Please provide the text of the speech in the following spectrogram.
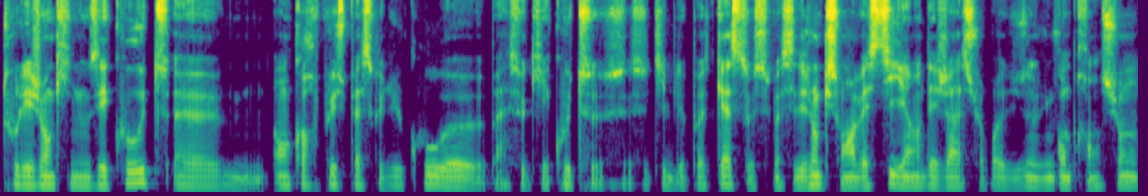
tous les gens qui nous écoutent, euh, encore plus parce que du coup, euh, bah, ceux qui écoutent ce, type de podcast, c'est des gens qui sont investis hein, déjà sur une compréhension.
